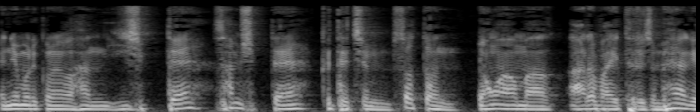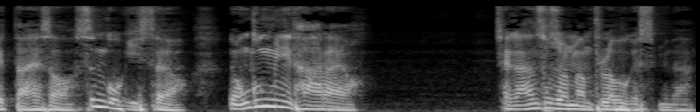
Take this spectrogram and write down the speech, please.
엔니오 모리코네가 한 20대, 30대 그때쯤 썼던 영화 음악 아르바이트를 좀 해야겠다 해서 쓴 곡이 있어요. 온 국민이 다 알아요. 제가 한 소절만 불러보겠습니다.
